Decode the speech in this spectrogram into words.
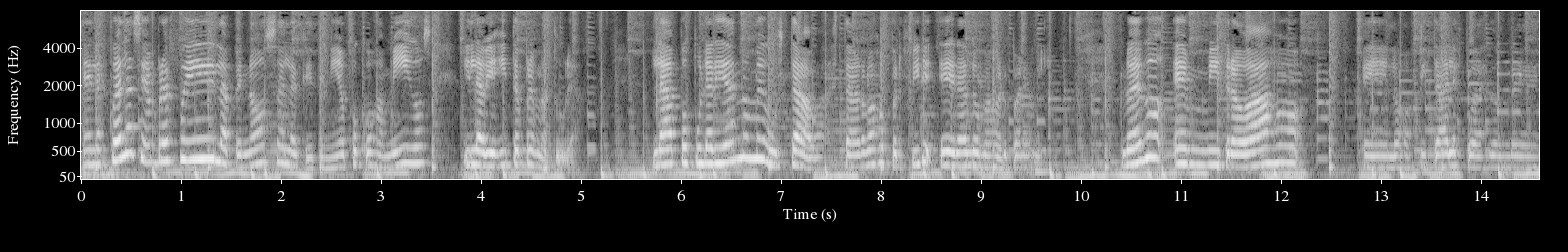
En la escuela siempre fui la penosa, la que tenía pocos amigos y la viejita prematura. La popularidad no me gustaba, estar bajo perfil era lo mejor para mí. Luego en mi trabajo en los hospitales, pues donde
